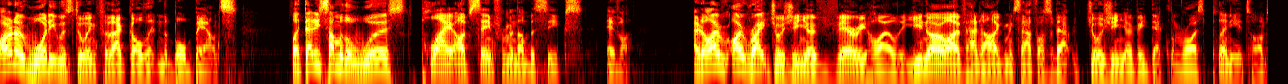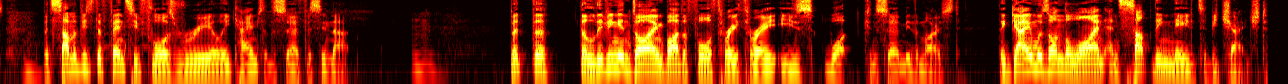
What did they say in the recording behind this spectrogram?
I don't know what he was doing for that goal, letting the ball bounce. Like, that is some of the worst play I've seen from a number six ever. And I, I rate Jorginho very highly. You know, I've had mm. arguments, Athos, about Jorginho v. Declan Rice plenty of times. Mm. But some of his defensive flaws really came to the surface in that. Mm. But the, the living and dying by the 4 3 3 is what concerned me the most. The game was on the line and something needed to be changed.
